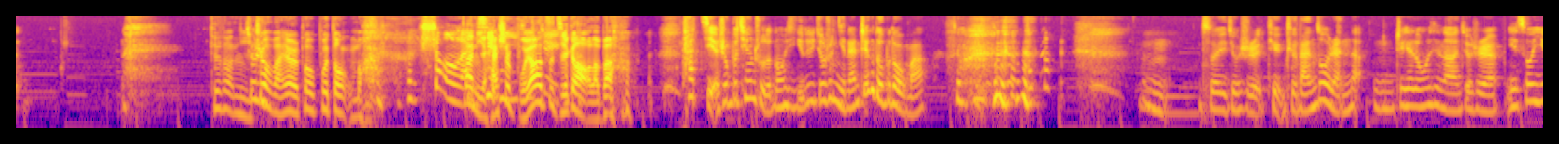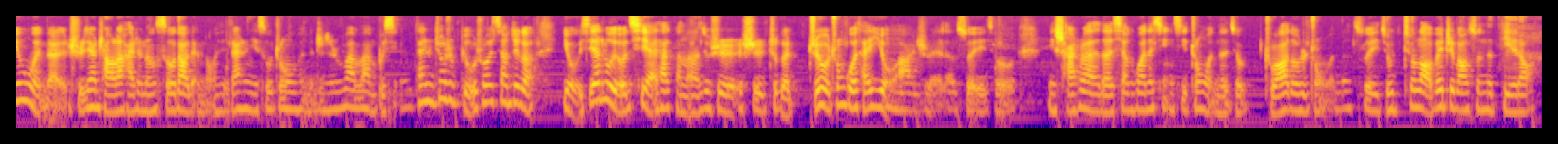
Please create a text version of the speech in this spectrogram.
跌到你这玩意儿都不懂吗？上来，那你还是不要自己。搞了吧。他解释不清楚的东西，一律就是你连这个都不懂吗？就嗯。所以就是挺挺难做人的，嗯，这些东西呢，就是你搜英文的，时间长了还是能搜到点东西，但是你搜中文的真是万万不行。但是就是比如说像这个有一些路由器啊，它可能就是是这个只有中国才有啊之类的，所以就你查出来的相关的信息，中文的就主要都是中文的，所以就就老被这帮孙子跌到，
